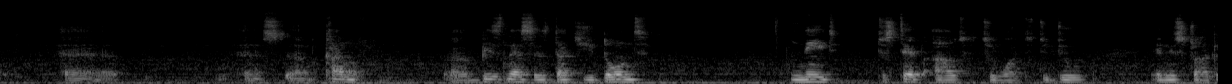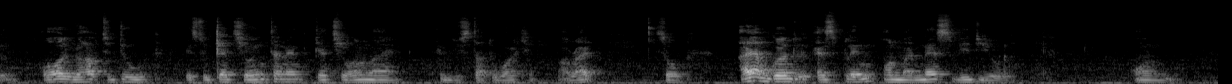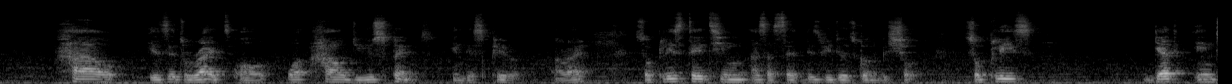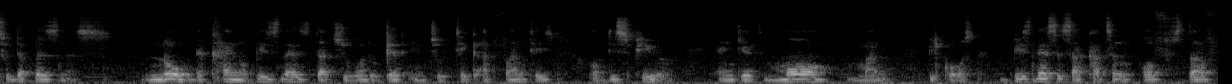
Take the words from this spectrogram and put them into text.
uh, uh, um, kind of uh, businesses that you don't need to step out to what? To do any struggling. All you have to do is to get your internet get your online and you start working all right? So i am going to explain on my next video on how is it right or what how do you spend in this period all right? So please stay tuned. As i said this video is going to be short. So please get into the business. Know the kind of business that you want to get into. Take advantage of this period and get more money because businesses are cutting off stuff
